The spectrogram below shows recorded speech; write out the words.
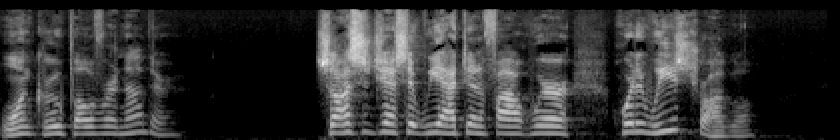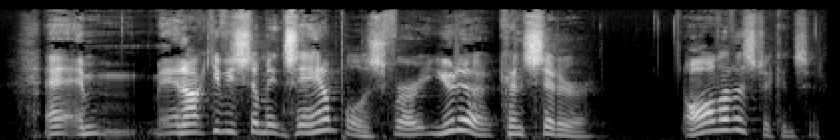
one group over another. So I suggest that we identify where, where do we struggle? And, and, I'll give you some examples for you to consider, all of us to consider.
